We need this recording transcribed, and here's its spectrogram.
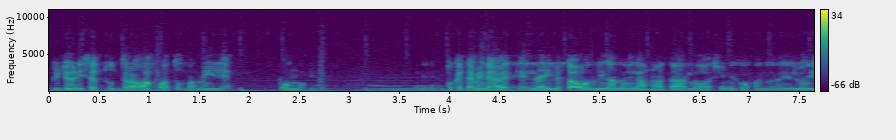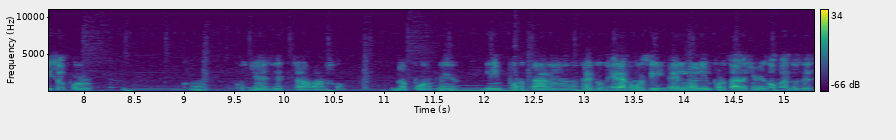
priorizas tu trabajo a tu familia pongo. Eh, porque también, a ver, él nadie lo estaba obligando a él a matarlo a Jimmy Hoffa, entonces él lo hizo por como cuestiones de trabajo, no porque le importara, o sea, era como si él no le importara a Jimmy Hoffa, entonces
